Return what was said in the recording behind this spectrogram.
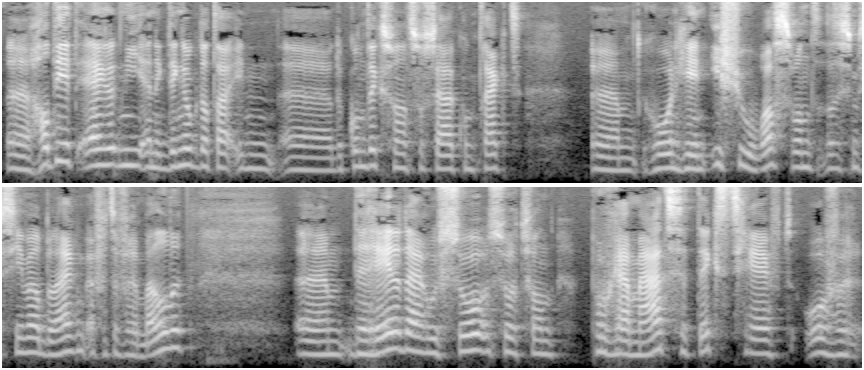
uh, had hij het eigenlijk niet. En ik denk ook dat dat in uh, de context van het sociaal contract um, gewoon geen issue was, want dat is misschien wel belangrijk om even te vermelden. Um, de reden dat Rousseau een soort van programmatische tekst schrijft over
